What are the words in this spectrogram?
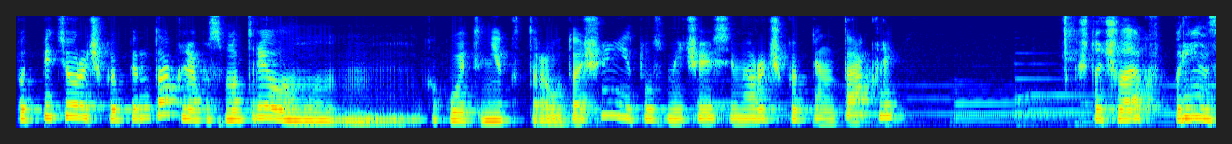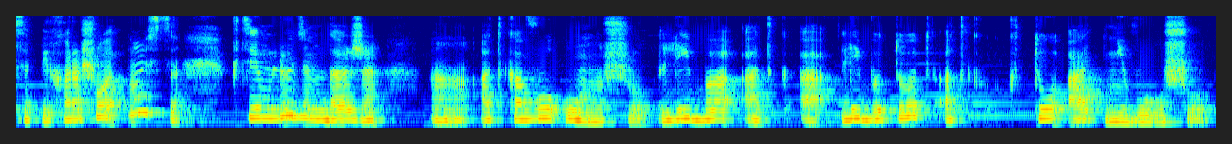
под пятерочкой пентакля посмотрела какое-то некоторое уточнение, туз мечей, семерочка пентаклей что человек в принципе хорошо относится к тем людям даже, а, от кого он ушел, либо, от, а, либо тот, от, кто от него ушел.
